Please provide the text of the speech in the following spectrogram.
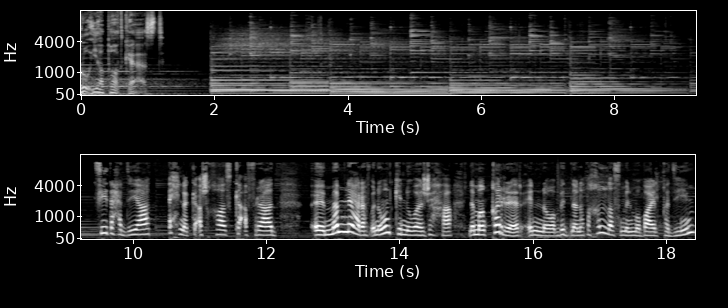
رؤيا بودكاست. في تحديات إحنا كأشخاص كأفراد آه، ما بنعرف إنه ممكن نواجهها لما نقرر إنه بدنا نتخلص من موبايل قديم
